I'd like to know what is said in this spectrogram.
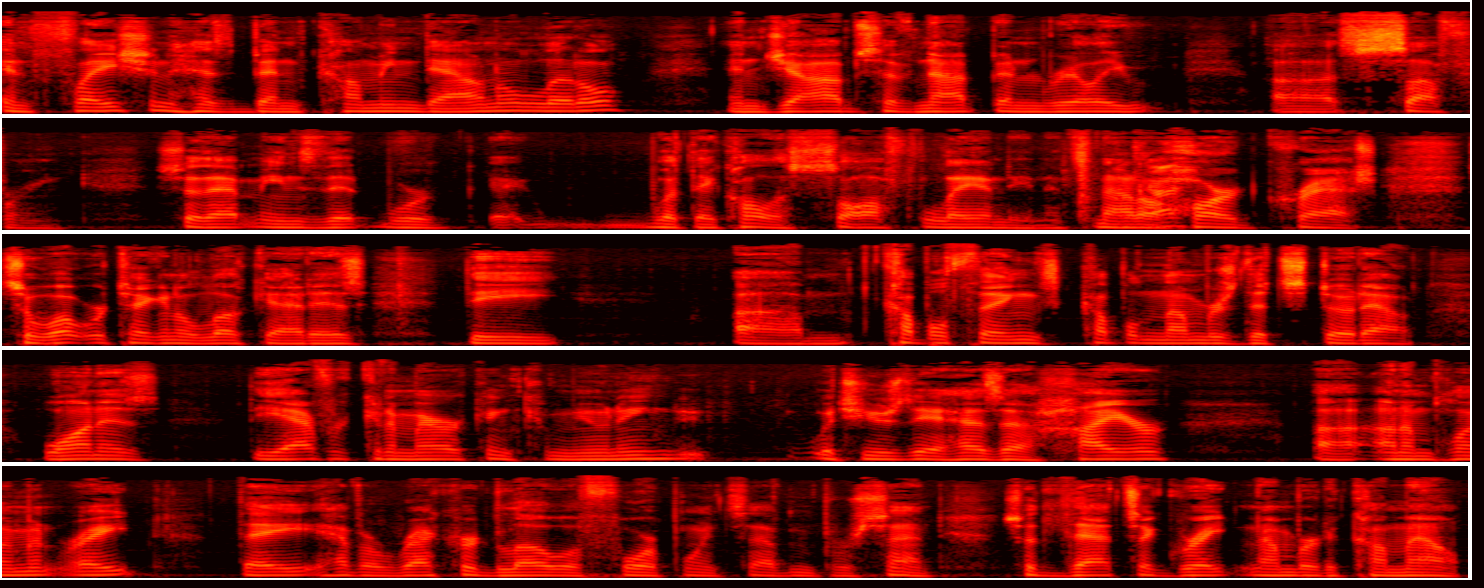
Inflation has been coming down a little and jobs have not been really uh, suffering. So that means that we're uh, what they call a soft landing. It's not a hard crash. So what we're taking a look at is the um, couple things, couple numbers that stood out. One is the African American community, which usually has a higher uh, unemployment rate. They have a record low of 4.7%. So that's a great number to come out.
